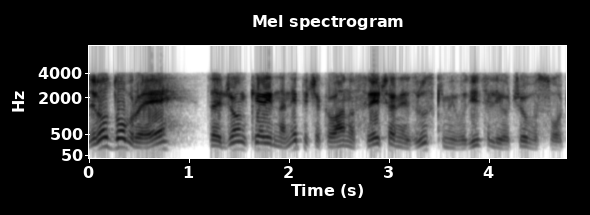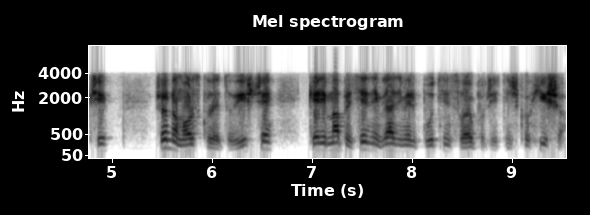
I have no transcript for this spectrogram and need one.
Zelo dobro je, da je John Kerry na nepričakovano srečanje z ruskimi voditelji odšel v Soči, črnomorsko letovišče, ker ima predsednik Vladimir Putin svojo počitniško hišo.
